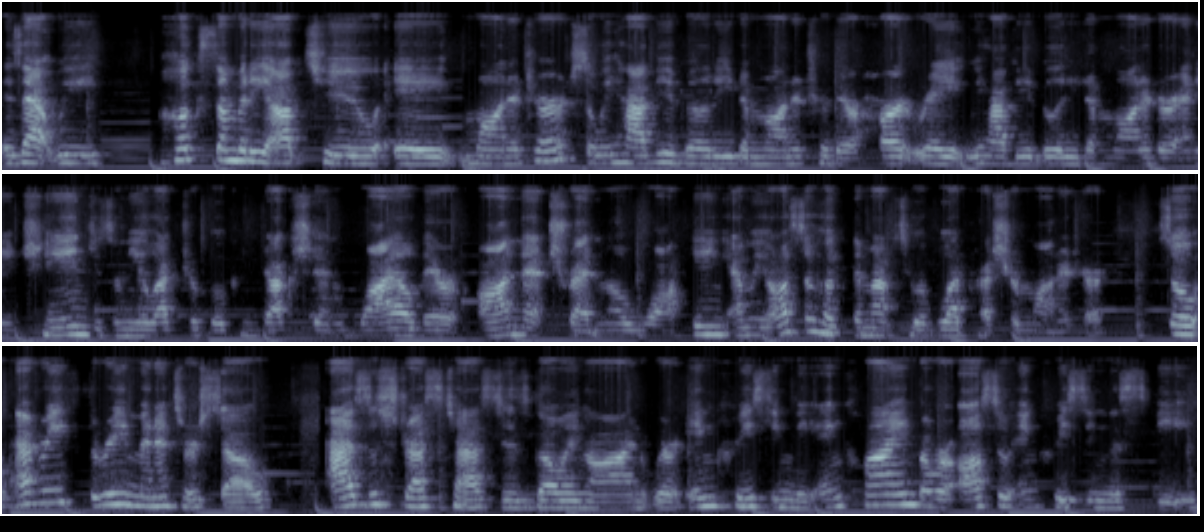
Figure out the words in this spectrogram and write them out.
is that we hook somebody up to a monitor. So we have the ability to monitor their heart rate. We have the ability to monitor any changes in the electrical conduction while they're on that treadmill walking. And we also hook them up to a blood pressure monitor. So every three minutes or so, as the stress test is going on, we're increasing the incline, but we're also increasing the speed.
